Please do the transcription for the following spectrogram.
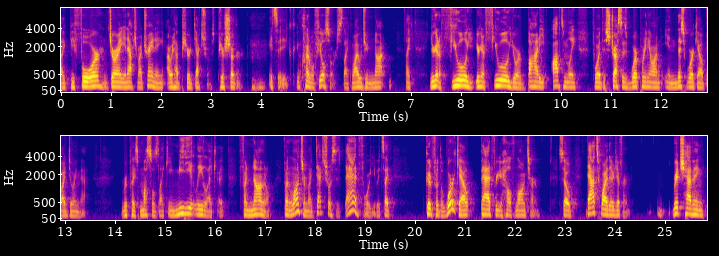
like before, during, and after my training, I would have pure dextrose, pure sugar. It's an incredible fuel source. Like, why would you not like? You're gonna fuel. You're gonna fuel your body optimally for the stresses we're putting on in this workout by doing that. Replace muscles like immediately, like uh, phenomenal. But in the long term, like dextrose is bad for you. It's like good for the workout, bad for your health long term. So that's why they're different. Rich having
